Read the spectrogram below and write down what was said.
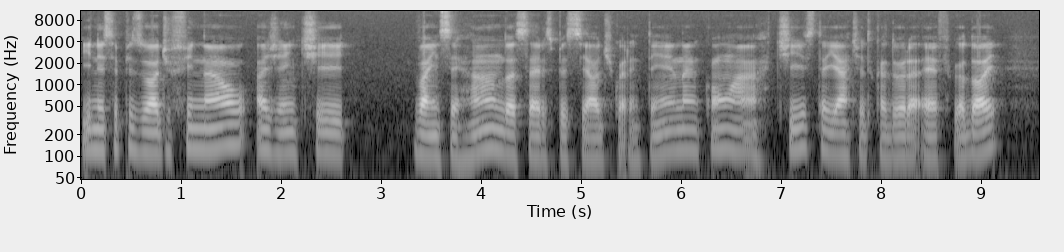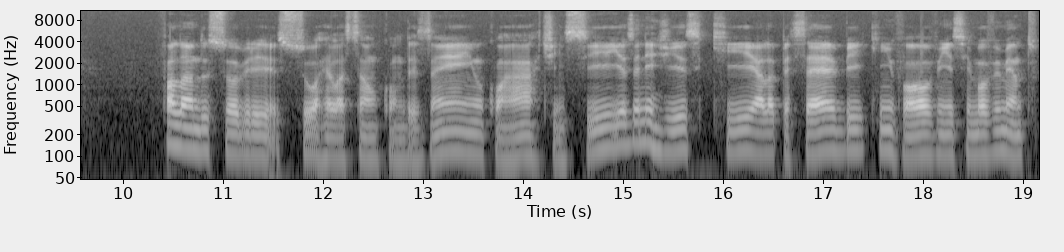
E nesse episódio final a gente vai encerrando a série especial de quarentena com a artista e arte educadora F. Godoy, falando sobre sua relação com o desenho, com a arte em si e as energias que ela percebe que envolvem esse movimento.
